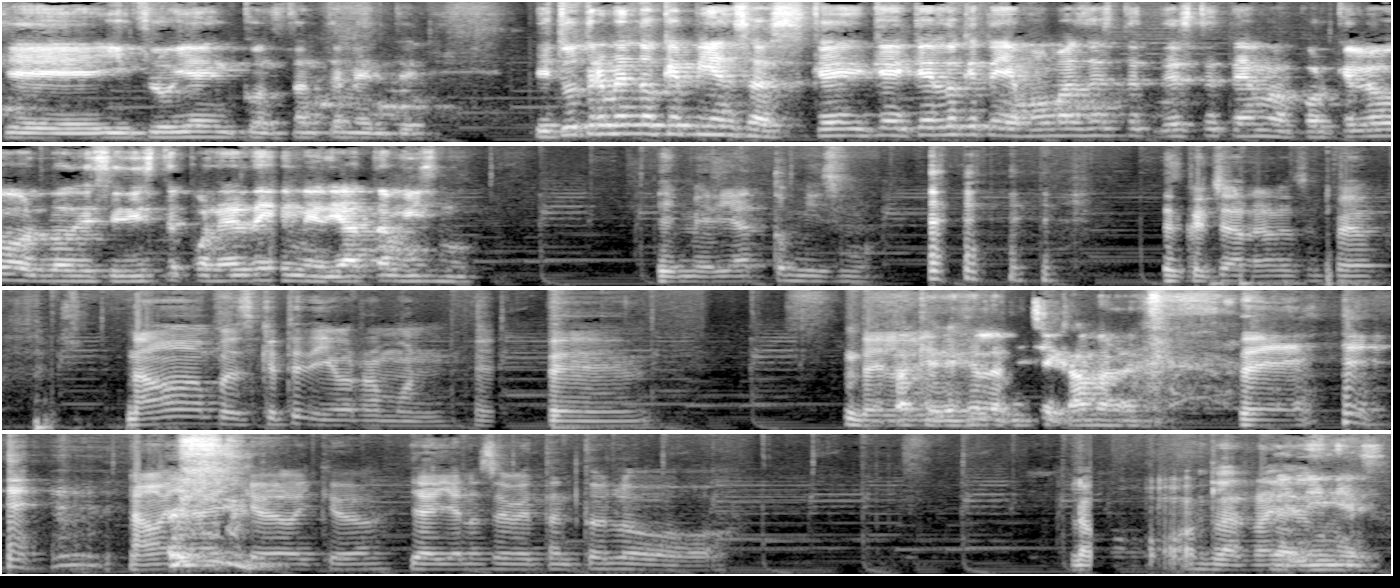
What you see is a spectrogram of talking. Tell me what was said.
que influyen constantemente. ¿Y tú, Tremendo, qué piensas? ¿Qué, qué, qué es lo que te llamó más de este, de este tema? ¿Por qué lo, lo decidiste poner de inmediata mismo? de inmediato mismo. Se escucha raro ese pedo. No, pues, ¿qué te digo, Ramón? Este, de la Para que deje la pinche cámara. de- No, ya ahí quedó, ahí quedó. Ya, ya no se ve tanto lo. lo las rayas. Las líneas.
